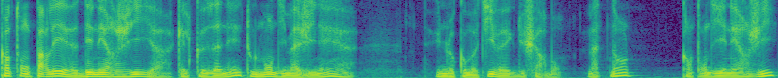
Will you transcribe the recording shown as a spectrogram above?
Quand on parlait d'énergie il y a quelques années, tout le monde imaginait euh, une locomotive avec du charbon. Maintenant, quand on dit énergie,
